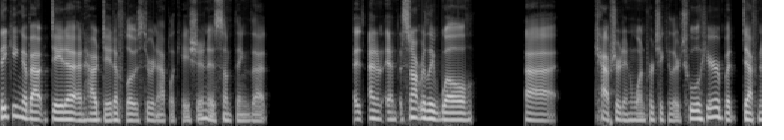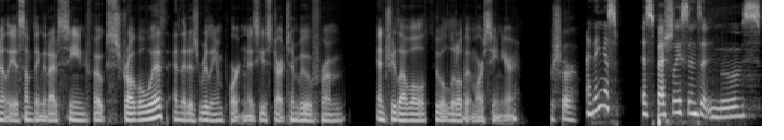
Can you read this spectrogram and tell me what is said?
thinking about data and how data flows through an application is something that I, don't, it's not really well uh, captured in one particular tool here, but definitely is something that I've seen folks struggle with and that is really important as you start to move from entry level to a little bit more senior. For sure. I think especially since it moves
